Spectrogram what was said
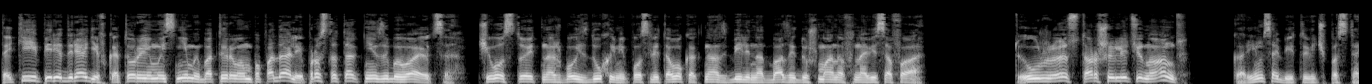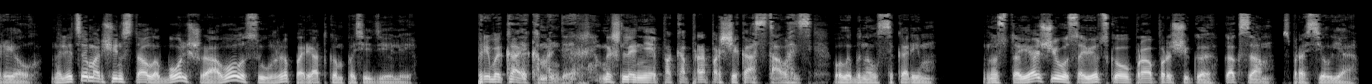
Такие передряги, в которые мы с ним и Батыровым попадали, просто так не забываются. Чего стоит наш бой с духами после того, как нас били над базой душманов на Висофа? «Ты уже старший лейтенант?» Карим Сабитович постарел. На лице морщин стало больше, а волосы уже порядком посидели. «Привыкай, командир. Мышление пока прапорщика осталось», — улыбнулся Карим. «Настоящего советского прапорщика, как сам?» — спросил я.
